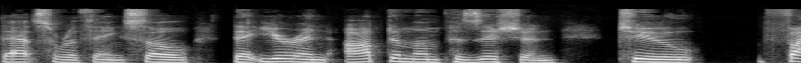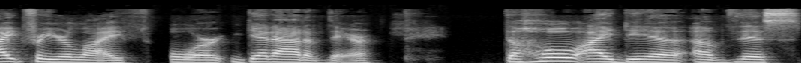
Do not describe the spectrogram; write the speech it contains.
that sort of thing, so that you're in optimum position to fight for your life or get out of there. The whole idea of this,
